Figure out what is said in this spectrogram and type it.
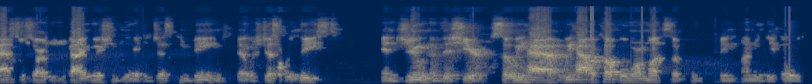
Master Sergeant Evaluation Board that just convened, that was just released in June of this year. So we have we have a couple more months of promoting under the old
